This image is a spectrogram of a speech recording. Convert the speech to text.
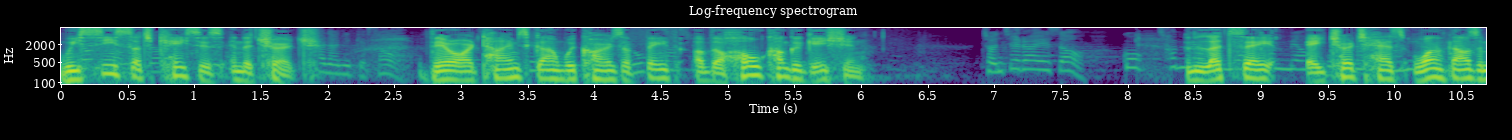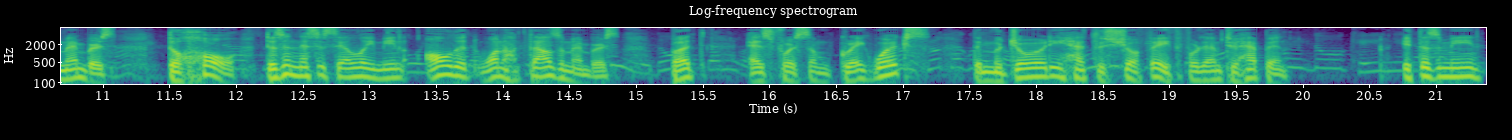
We see such cases in the church. There are times God requires the faith of the whole congregation. Let's say a church has 1,000 members. The whole doesn't necessarily mean all the 1,000 members, but as for some great works, the majority has to show faith for them to happen. It doesn't mean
